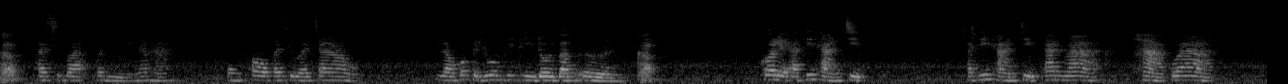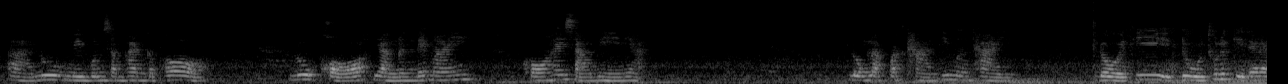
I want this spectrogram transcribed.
ครับ พระศิวะพอดีนะคะองค์พ่อพระศิวะเจ้า เราก็ไปร่วมพิธีโดยบังเอิญ ครับ ก็เลยอธิษฐานจิต อธิษฐานจิตท่านว่า หากว่าลูกมีบุญสัมพันธ์กับพ่อ ลูกขออย่างหนึ่งได้ไหม ขอให้สามีเนี่ยลงหลักปักฐานที่เมืองไทย โดยที่ดูธุรกิจอะไร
